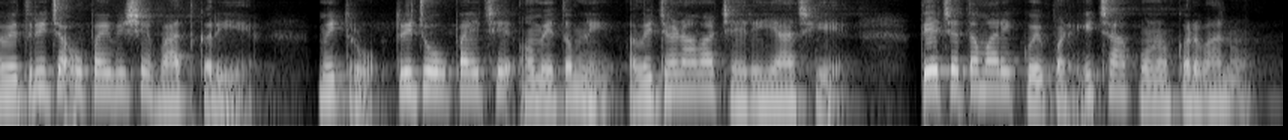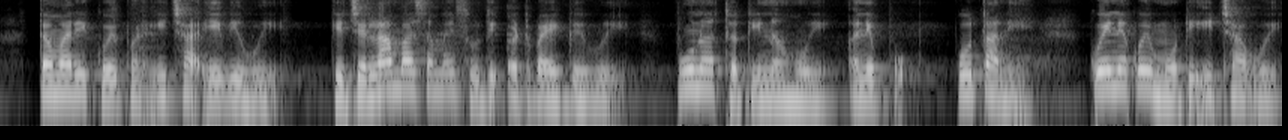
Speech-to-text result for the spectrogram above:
હવે ત્રીજા ઉપાય વિશે વાત કરીએ. મિત્રો, ત્રીજો ઉપાય છે, અમે તમને હવે જણાવવા જઈ રહ્યા છીએ તે છે તમારી કોઈ પણ ઈચ્છા પૂર્ણ કરવાનો. તમારી કોઈ પણ ઈચ્છા એવી હોય કે જે લાંબા સમય સુધી અટવાઈ ગઈ હોય, પૂર્ણ થતી ન હોય અને પોતાની કોઈને કોઈ મોટી ઈચ્છા હોય,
